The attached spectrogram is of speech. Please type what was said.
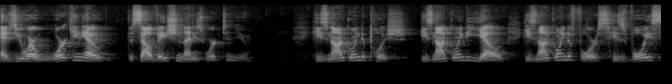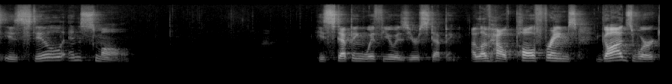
As you are working out the salvation that He's worked in you, He's not going to push, He's not going to yell, He's not going to force. His voice is still and small. He's stepping with you as you're stepping. I love how Paul frames God's work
